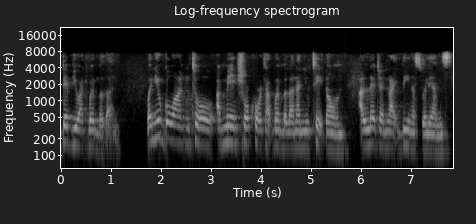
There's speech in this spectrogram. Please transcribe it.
debut at Wimbledon. when you go on to a main short court at Wimbledon and you take down a legend like Venus Williams,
